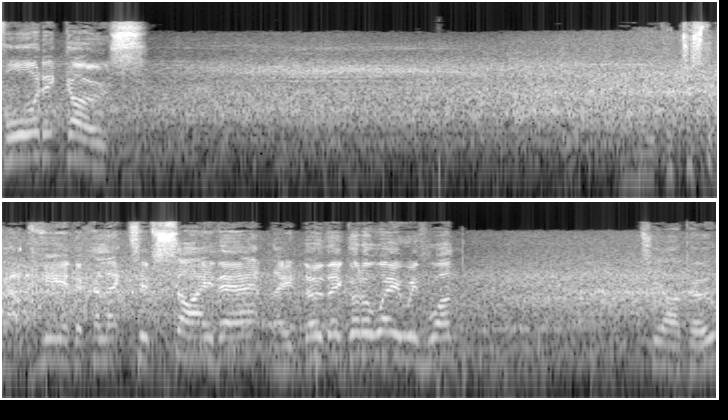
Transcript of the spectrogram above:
Forward it goes. You could just about hear the collective sigh there. They know they got away with one. Thiago.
